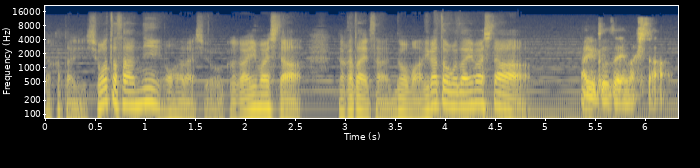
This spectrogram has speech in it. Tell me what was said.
中谷翔太さんにお話を伺いました。中谷さんどうもありがとうございました。ありがとうございました。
